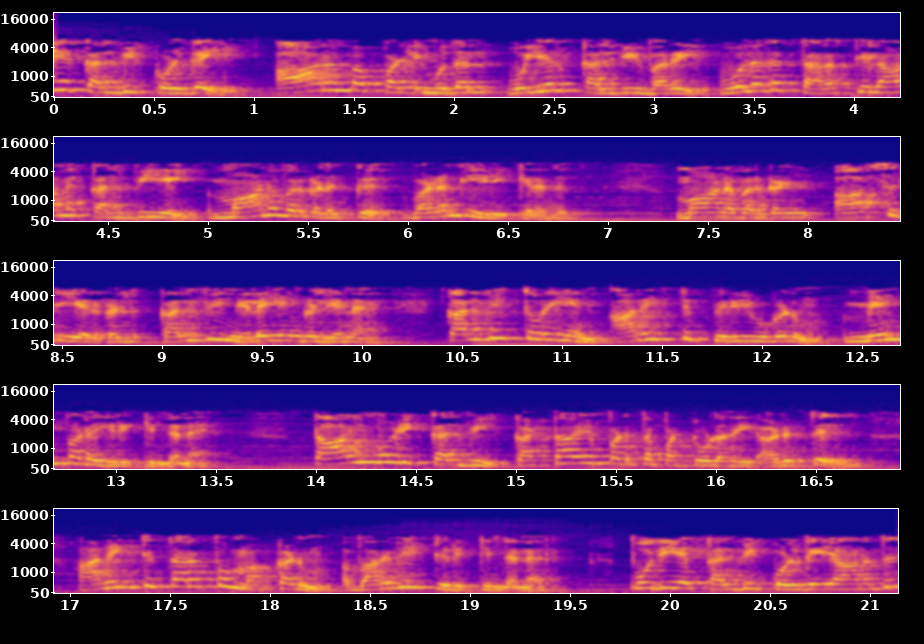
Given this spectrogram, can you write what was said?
புதிய கல்விக் கொள்கை ஆரம்ப பள்ளி முதல் உயர் கல்வி வரை உலக தரத்திலான கல்வியை மாணவர்களுக்கு வழங்கியிருக்கிறது. மாணவர்கள் ஆசிரியர்கள் கல்வி நிலையங்கள் என கல்வித்துறையின் அனைத்து பிரிவுகளும் மேம்பட இருக்கின்றன. தாய்மொழி கல்வி கட்டாயப்படுத்தப்பட்டுள்ளதை அடுத்து அனைத்து தரப்பு மக்களும் வரவேற்றிருக்கின்றனர். புதிய கல்விக் கொள்கையானது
